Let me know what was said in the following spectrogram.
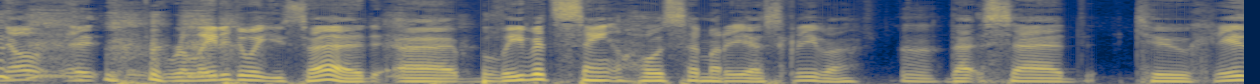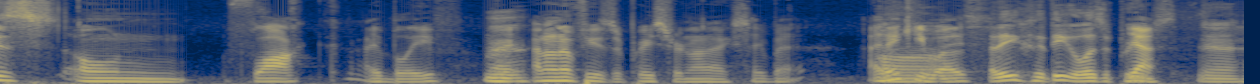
no, it, related to what you said, uh, believe it's Saint Jose Maria Escriva Uh. that said to his own flock, I believe. Right? Uh. I don't know if he was a priest or not, actually, but I think he Uh, was. I think I think it was a priest. Yeah.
